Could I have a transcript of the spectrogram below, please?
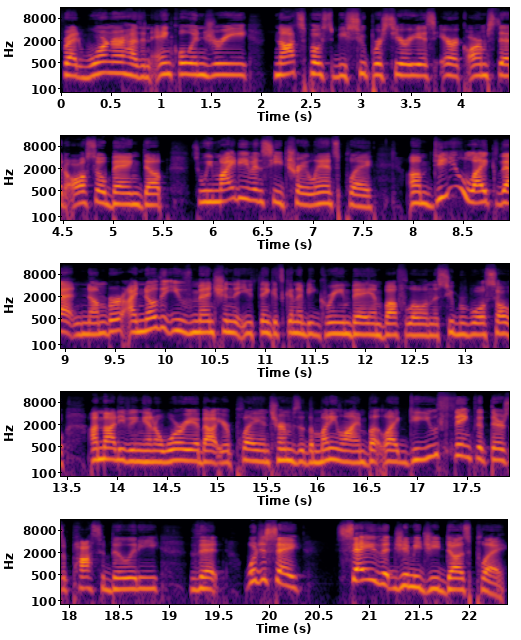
Fred Warner has an ankle injury, not supposed to be super serious. Arik Armstead also banged up. So we might even see Trey Lance play. Um, do you like that number? I know that you've mentioned that you think it's going to be Green Bay and Buffalo in the Super Bowl, so I'm not even going to worry about your play in terms of the money line. But like, do you think that there's a possibility that we'll just say, say that Jimmy G does play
